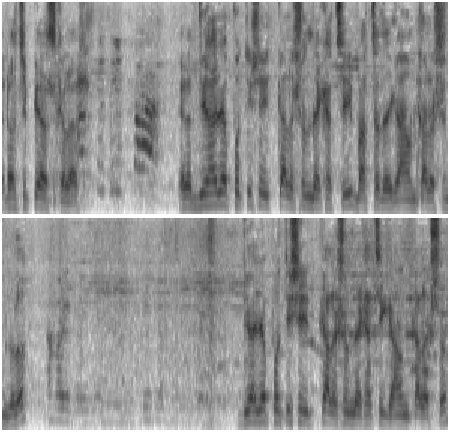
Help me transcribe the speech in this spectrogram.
এটা হচ্ছে পেঁয়াজ কালার। এটা দুই হাজার পঁচিশে ঈদ কালেকশন দেখাচ্ছি, বাচ্চাদের গাউন কালেকশনগুলো। দুই হাজার পঁচিশে ঈদ কালেকশন দেখাচ্ছি, গাউন কালেকশন।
